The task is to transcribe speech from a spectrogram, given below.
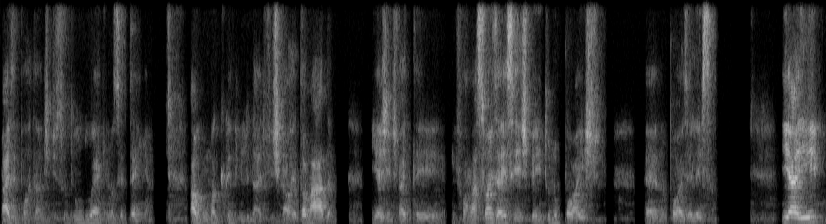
mais importante disso tudo é que você tenha alguma credibilidade fiscal retomada e a gente vai ter informações a esse respeito no pós é, no pós eleição. E aí,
